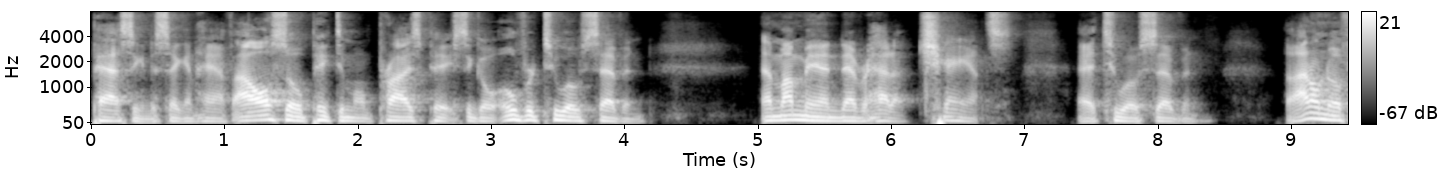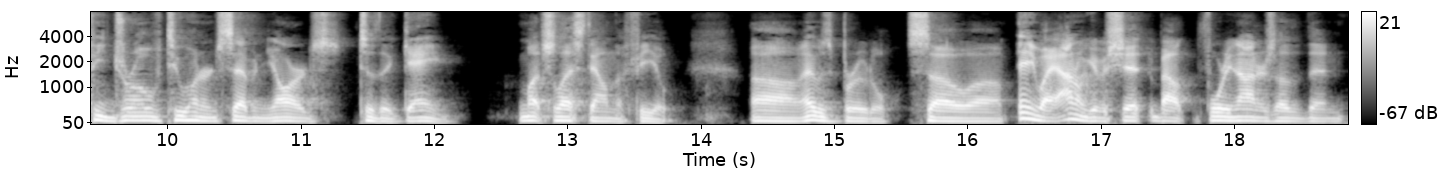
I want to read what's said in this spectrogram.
passing in the second half. I also picked him on prize picks to go over 207. And my man never had a chance at 207. I don't know if he drove 207 yards to the game, much less down the field. Um, it was brutal. So, uh, anyway, I don't give a shit about 49ers other than,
